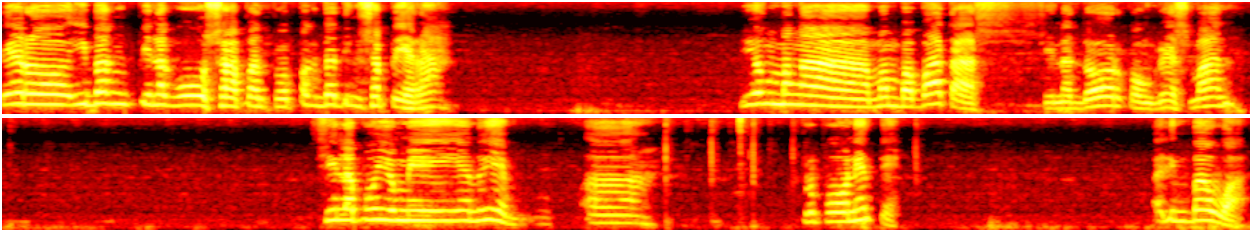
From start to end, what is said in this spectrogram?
Pero ibang pinag-uusapan po pagdating sa pera yung mga mambabatas, senador, congressman, sila po yung may ano eh, ah, proponent eh. Halimbawa,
